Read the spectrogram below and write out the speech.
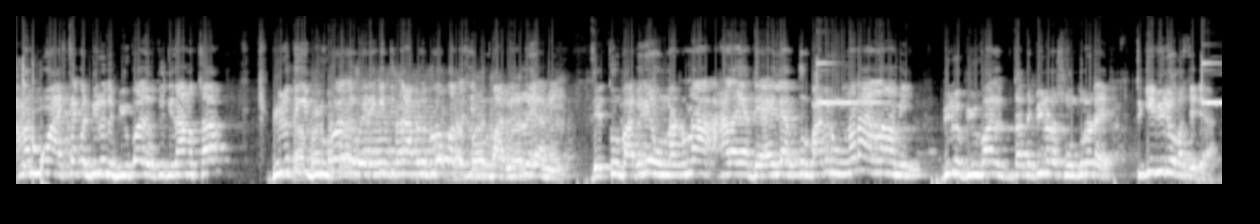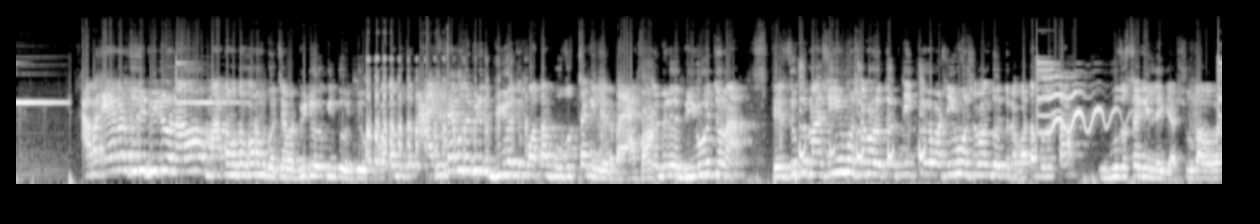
আমার মুখ আসতে গেলে বিরোধে ভিউ পাওয়া যাবে তুই কি জানো ছা বিরোধে ভিউ পাওয়া যাবে এটা কিন্তু কাপড়গুলো কথা ছিল বাবির আমি। যে তোর বাবিরে উন্নাটো না হালাইয়া দেয়াইলাম তোর বাবির উন্নাটা আনলাম আমি। ভিডিও ভিউ পাল যাতে ভিডিওটা সুন্দর ওঠে তুই কি ভিডিও করছিস এটা? আবার এবার যদি ভিডিও নাও মাথা মতো গরম করছে আবার ভিডিও কিন্তু কথা বুঝতে ভিডিও ভিউ কথা বুঝতে ভাই। ভিডিও ভিউ না। ফেসবুকে মানুষ ইমোশনাল হইতো টিকটকে মানুষ ইমোশনাল হইতো না। কথা বুঝতে বুঝতে গেলে কি শুধু আবার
